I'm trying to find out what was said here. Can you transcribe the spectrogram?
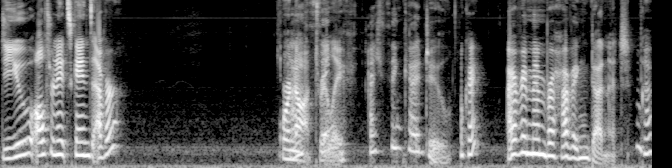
Do you alternate skeins ever? Or I not think- really? I think I do. Okay. I remember having done it. Okay.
